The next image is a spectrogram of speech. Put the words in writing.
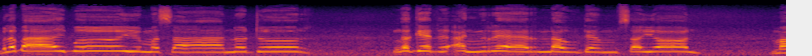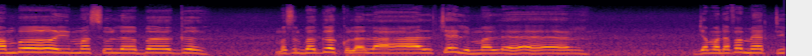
Bala baay booy masaana dóor nga gedd ndaw dem sa yoon maam booy masula bëgg masul bëgg ku la laal ma leer jamono dafa metti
